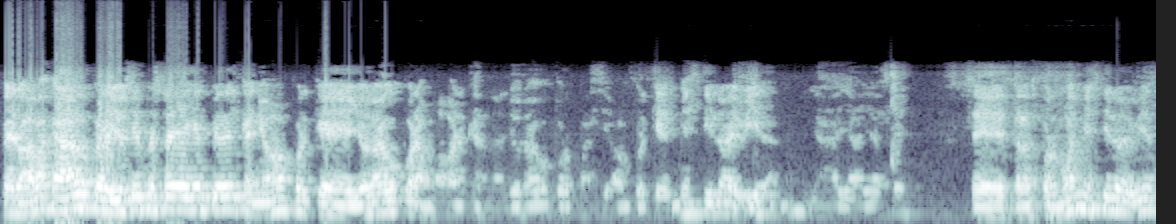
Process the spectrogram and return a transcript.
Pero ha bajado, pero yo siempre estoy ahí al pie del cañón porque yo lo hago por amor, carnal, yo lo hago por pasión, porque es mi estilo de vida, ¿no? Ya, ya, ya se, se transformó en mi estilo de vida.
